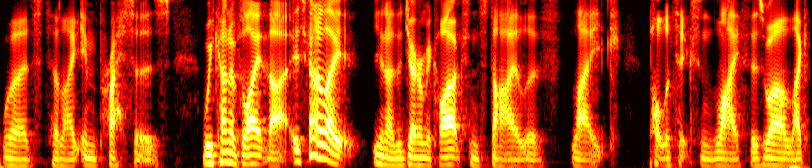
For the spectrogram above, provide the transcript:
words to like impress us. We kind of like that. It's kind of like, you know, the Jeremy Clarkson style of like politics and life as well. Like,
